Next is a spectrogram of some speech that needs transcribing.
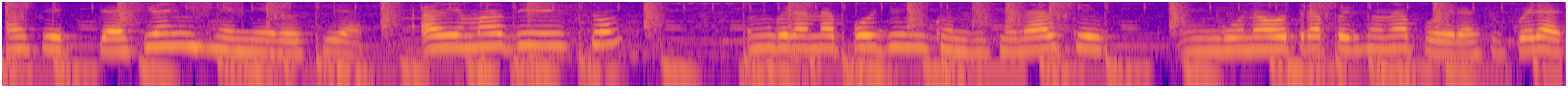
aceptación y generosidad. Además de esto, un gran apoyo incondicional que ninguna otra persona podrá superar.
